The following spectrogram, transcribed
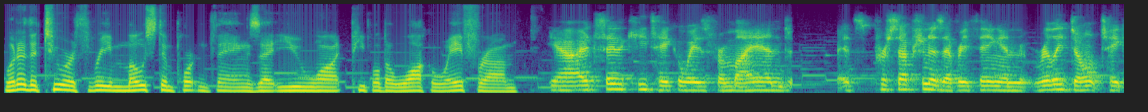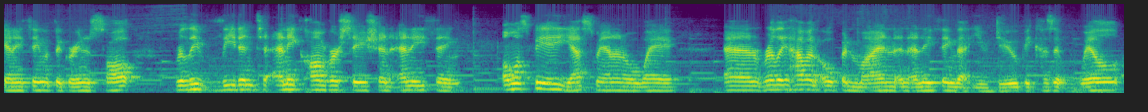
what are the two or three most important things that you want people to walk away from? Yeah, I'd say the key takeaways from my end it's perception is everything and really don't take anything with a grain of salt. Really lead into any conversation, anything. Almost be a yes man in a way and really have an open mind in anything that you do because it will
